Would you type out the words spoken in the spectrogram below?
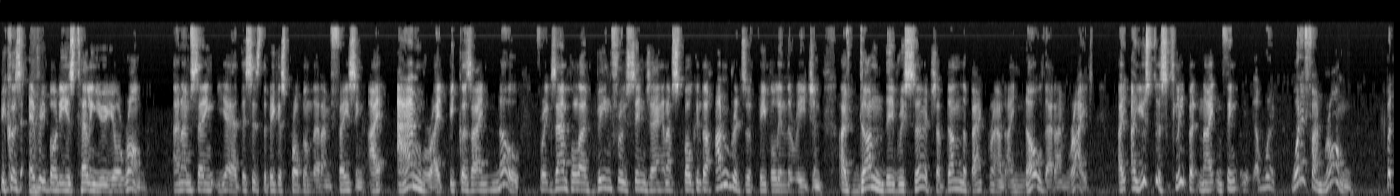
because mm-hmm. everybody is telling you you're wrong. And I'm saying, yeah, this is the biggest problem that I'm facing. I am right because I know for example, I've been through Xinjiang and I've spoken to hundreds of people in the region. I've done the research, I've done the background. I know that I'm right. I, I used to sleep at night and think, what if I'm wrong? But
